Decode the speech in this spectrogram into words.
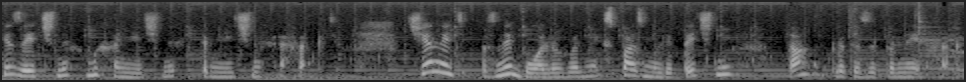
фізичних, механічних, термічних ефектів. Чинить знеболювальний, спазмолітичний та протизапальний ефект.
